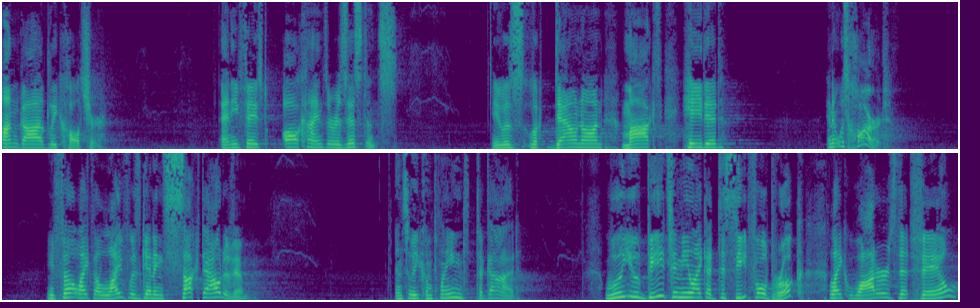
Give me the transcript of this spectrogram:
ungodly culture. And he faced all kinds of resistance. He was looked down on, mocked, hated, and it was hard. He felt like the life was getting sucked out of him. And so he complained to God. Will you be to me like a deceitful brook, like waters that fail?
